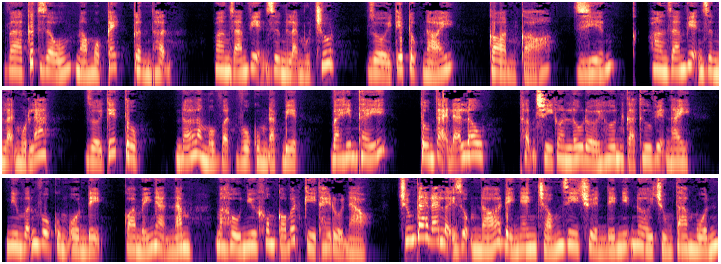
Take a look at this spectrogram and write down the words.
và cất giấu nó một cách cẩn thận. Hoàng giám viện dừng lại một chút, rồi tiếp tục nói, còn có giếng. Hoàng giám viện dừng lại một lát, rồi tiếp tục, nó là một vật vô cùng đặc biệt và hiếm thấy, tồn tại đã lâu, thậm chí còn lâu đời hơn cả thư viện này, nhưng vẫn vô cùng ổn định qua mấy ngàn năm mà hầu như không có bất kỳ thay đổi nào. Chúng ta đã lợi dụng nó để nhanh chóng di chuyển đến những nơi chúng ta muốn,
